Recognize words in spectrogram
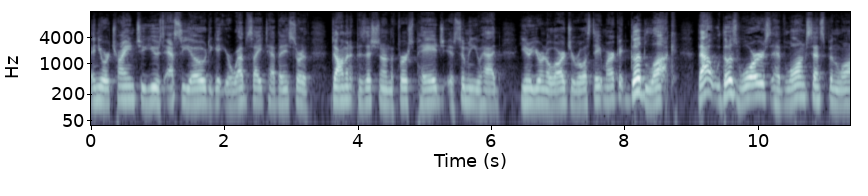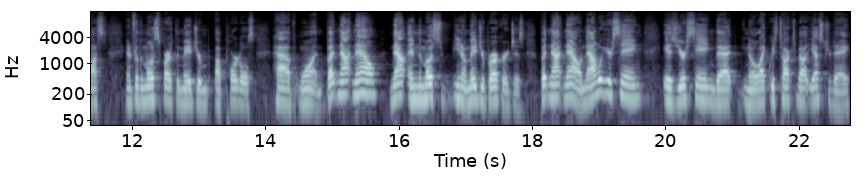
and you were trying to use SEO to get your website to have any sort of dominant position on the first page, assuming you had, you know, you're in a larger real estate market, good luck. That those wars have long since been lost, and for the most part, the major uh, portals have won. But not now. Now, and the most you know major brokerages, but not now. Now, what you're seeing is you're seeing that you know, like we talked about yesterday,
